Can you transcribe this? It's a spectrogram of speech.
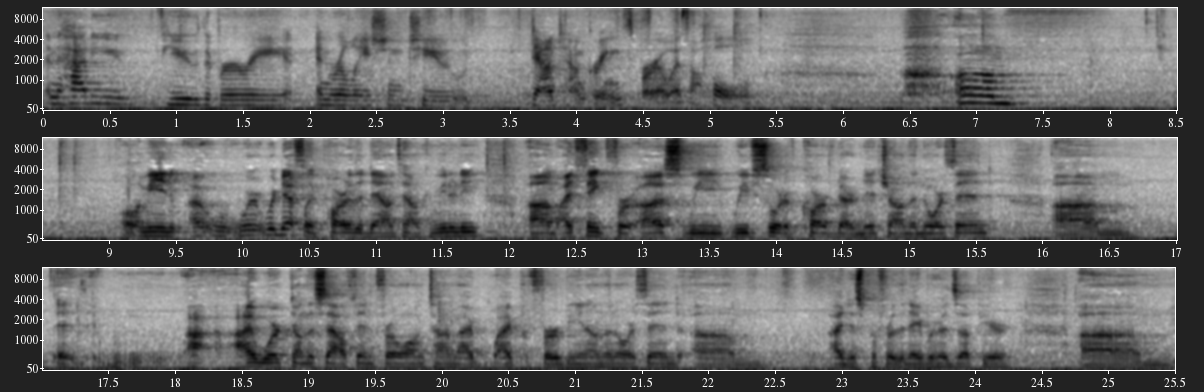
And how do you view the brewery in relation to downtown Greensboro as a whole? Um, well, I mean, we're, we're definitely part of the downtown community. Um, I think for us, we, we've sort of carved our niche on the north end. Um, it, I, I, worked on the south end for a long time. I, I prefer being on the north end. Um, I just prefer the neighborhoods up here. Um,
